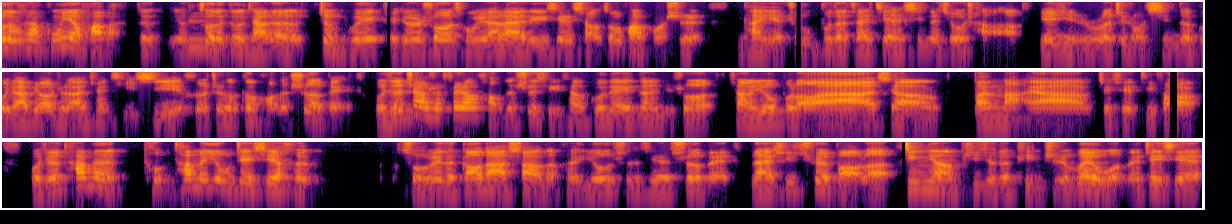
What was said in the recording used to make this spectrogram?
不能算工业化吧，这要做的更加的正规。也就是说，从原来的一些小作坊模式，你看也逐步的在建新的酒厂，也引入了这种新的国家标准、安全体系和这个更好的设备。我觉得这样是非常好的事情。像国内，那你说像优布劳啊，像斑马呀这些地方，我觉得他们通他们用这些很。所谓的高大上的、很优质的这些设备，来去确保了精酿啤酒的品质，为我们这些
